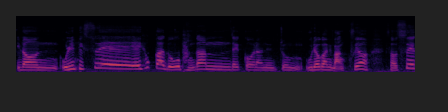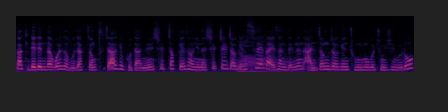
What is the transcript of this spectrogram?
런 올림픽 수혜의 효과도 반감될 거라는 좀 우려감이 많고요. 그래서 수혜가 기대된다고 해서 무작정 투자하기보다는 실적 개선이나 실질적인 야. 수혜가 예상되는 안정적인 종목을 중심으로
